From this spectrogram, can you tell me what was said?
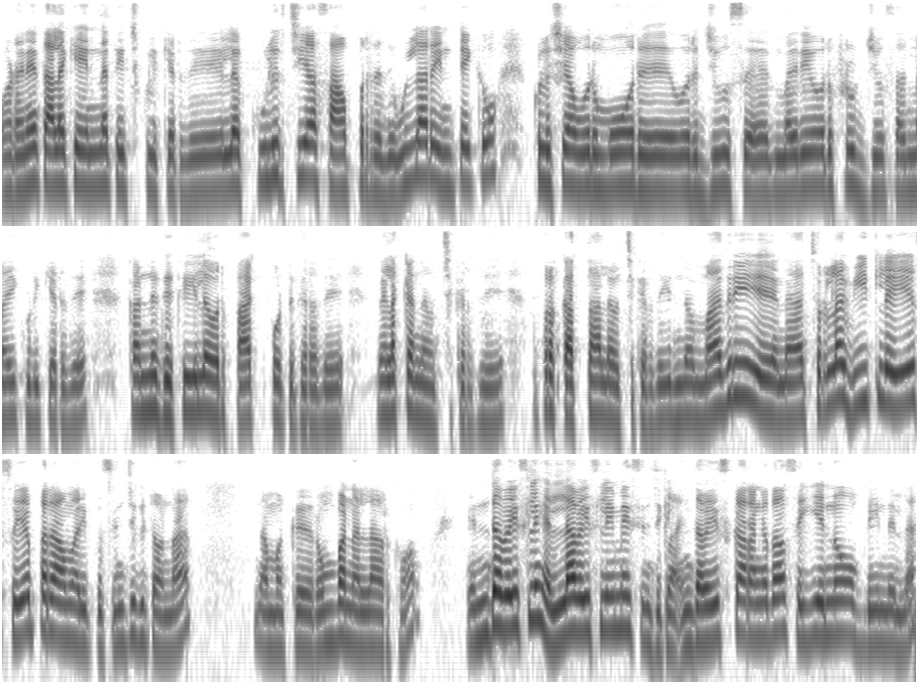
உடனே தலைக்கு எண்ணெய் தேய்ச்சி குளிக்கிறது இல்லை குளிர்ச்சியாக சாப்பிட்றது உள்ளார இன்டேக்கும் குளிர்ச்சியாக ஒரு மோர் ஒரு ஜூஸ் அது மாதிரி ஒரு ஃப்ரூட் ஜூஸ் அது மாதிரி குடிக்கிறது கண்ணுக்கு கீழே ஒரு பேக் போட்டுக்கிறது விளக்கெண்ணெய் வச்சுக்கிறது அப்புறம் கத்தாழை வச்சுக்கிறது இந்த மாதிரி நேச்சுரலாக வீட்டிலேயே சுய பராமரிப்பு செஞ்சுக்கிட்டோன்னா நமக்கு ரொம்ப நல்லா இருக்கும். எந்த வயசுலையும் எல்லா வயசுலையுமே செஞ்சுக்கலாம். இந்த வயசுக்காரங்க தான் செய்யணும் அப்படின்னு இல்லை.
